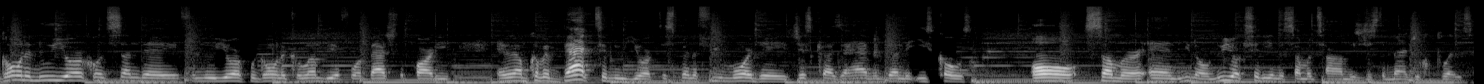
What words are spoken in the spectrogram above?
going to New York on Sunday. From New York, we're going to Colombia for a bachelor party. And then I'm coming back to New York to spend a few more days just because I haven't done the East Coast all summer. And you know, New York City in the summertime is just a magical place.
